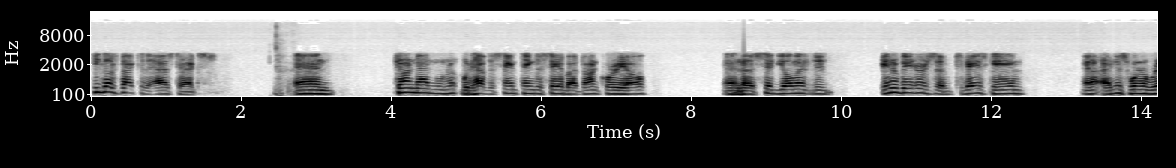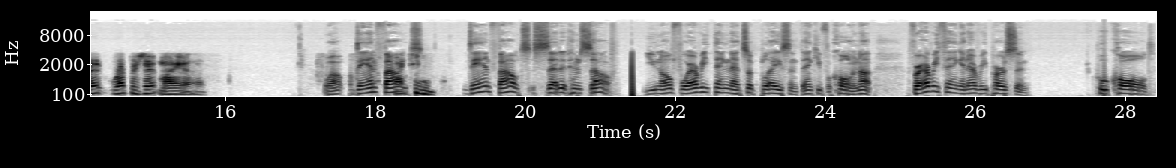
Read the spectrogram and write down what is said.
he goes back to the Aztecs. And John Madden would have the same thing to say about Don Coryell and uh, Sid Gilman, the innovators of today's game. Uh, I just want to re- represent my. Uh, well, Dan Fouts. Dan Fouts said it himself. You know, for everything that took place, and thank you for calling up, for everything and every person who called,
